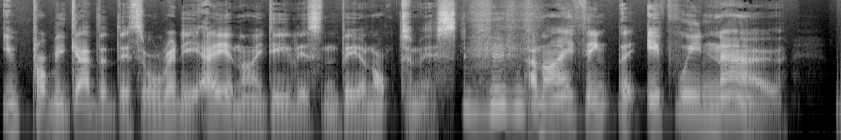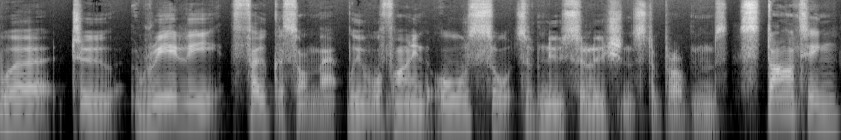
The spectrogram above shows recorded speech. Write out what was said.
you've probably gathered this already, A, an idealist and B, an optimist. and I think that if we now were to really focus on that, we will find all sorts of new solutions to problems, starting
